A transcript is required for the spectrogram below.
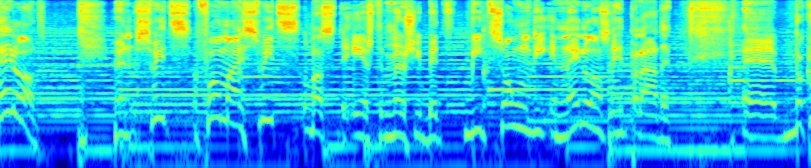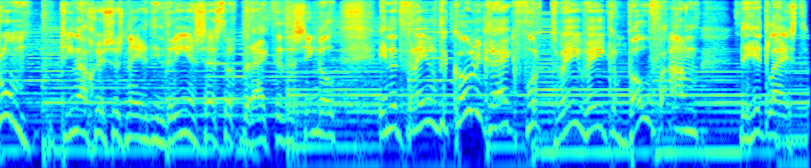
Nederland. Hun Sweets For My Sweets was de eerste Mercy Beat song die in Nederlandse hitparade eh, beklom. 10 augustus 1963 bereikte de single in het Verenigde Koninkrijk voor twee weken bovenaan de hitlijst.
